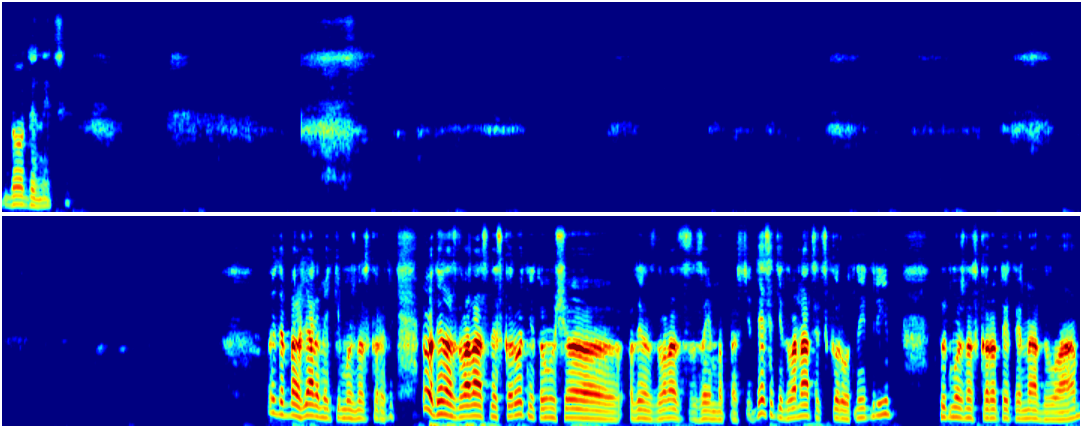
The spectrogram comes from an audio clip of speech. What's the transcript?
до одиниці. Ну і тепер глянемо, які можна скоротити. Ну, 11, 12 не скоротні, тому що 11, 12 взаємно прості. 10 і 12 скоротний дріб. Тут можна скоротити на 2.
